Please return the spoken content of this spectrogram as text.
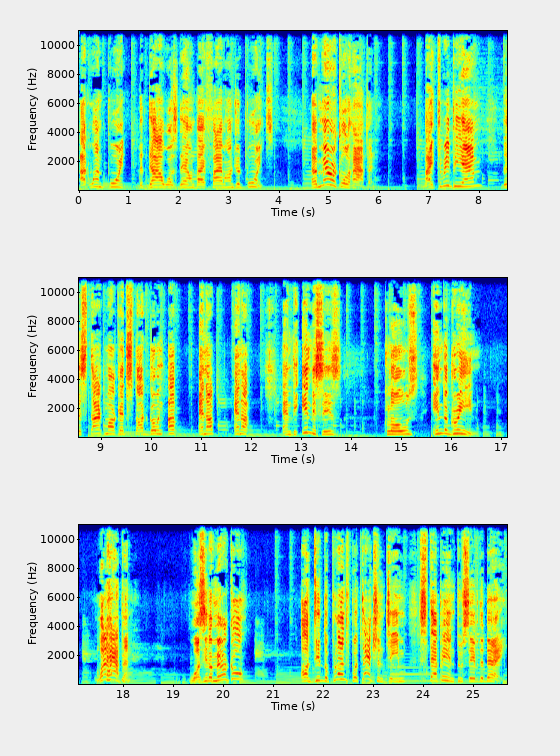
At one point, the Dow was down by 500 points. A miracle happened. By 3 p.m., the stock market started going up and up and up, and the indices closed in the green. What happened? Was it a miracle? Or did the plunge protection team step in to save the day?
